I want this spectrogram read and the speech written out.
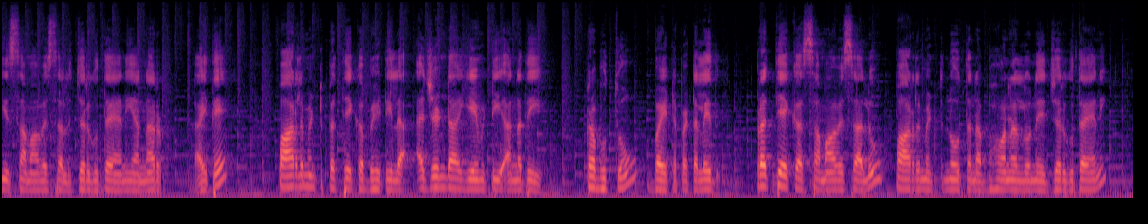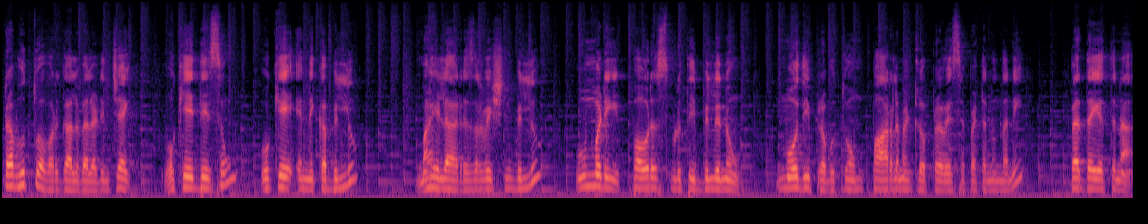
ఈ సమావేశాలు జరుగుతాయని అన్నారు. అయితే పార్లమెంట్ ప్రత్యేక భేటీల ఎజెండా ఏమిటి అన్నది ప్రభుత్వం బయటపెట్టలేదు. ప్రత్యేక సమావేశాలు పార్లమెంట్ నూతన భవనంలోనే జరుగుతాయని ప్రభుత్వ వర్గాలు వెల్లడించాయి. ఒకే దేశం ఒకే ఎన్నిక బిల్లు మహిళా రిజర్వేషన్ బిల్లు ఉమ్మడి పౌర స్మృతి బిల్లును మోదీ ప్రభుత్వం పార్లమెంట్లో ప్రవేశపెట్టనుందని పెద్ద ఎత్తున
